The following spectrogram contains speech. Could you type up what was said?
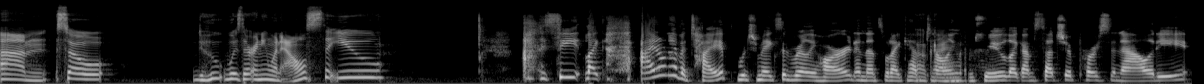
Um. So, who was there anyone else that you? See, like I don't have a type, which makes it really hard, and that's what I kept Okay. telling them too. Like I'm such a personality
